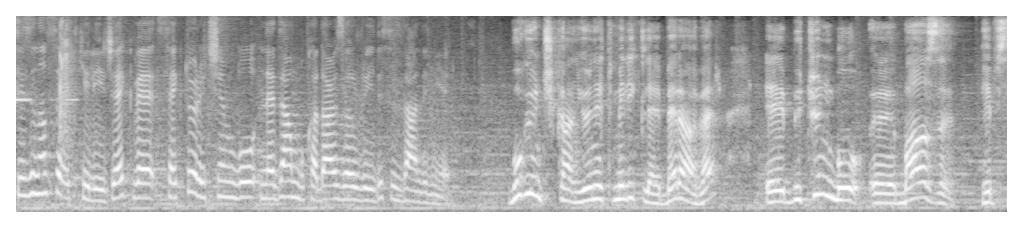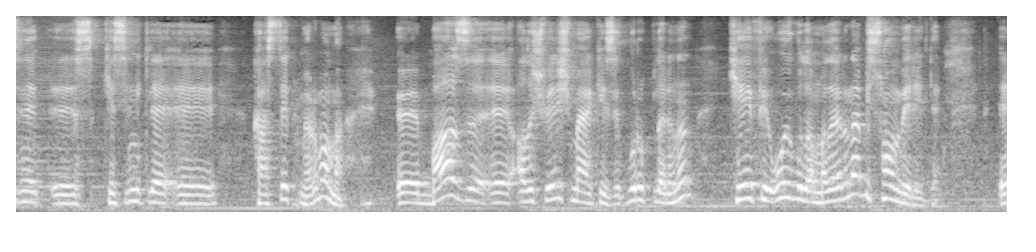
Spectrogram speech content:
Sizi nasıl etkileyecek ve sektör için bu neden bu kadar zaruriydi sizden dinleyelim. Bugün çıkan yönetmelikle beraber e, bütün bu e, bazı hepsini e, kesinlikle e, kastetmiyorum ama e, bazı e, alışveriş merkezi gruplarının keyfi uygulamalarına bir son verildi. E,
